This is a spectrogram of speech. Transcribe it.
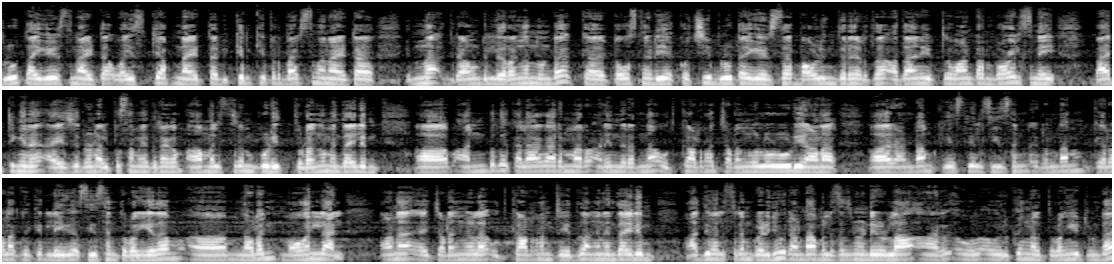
ബ്ലൂ ടൈഗേഴ്സിനായിട്ട് വൈസ് ക്യാപ്റ്റനായിട്ട് വിക്കറ്റ് കീപ്പർ ബാറ്റ്സ്മാനായിട്ട് ഇന്ന് ഗ്രൗണ്ടിൽ ഇറങ്ങുന്നുണ്ട്. ടോസ് നേടിയ കൊച്ചി ബ്ലൂ ടൈഗേഴ്സ് ബൌളിംഗ് തിരഞ്ഞെടുത്ത് അദാനി ട്രിവാൻഡ്രം റോയൽസിനെ ബാറ്റിംഗിന് അയച്ചിട്ടുണ്ട്. അല്പസമയത്തിനകം ആ മത്സരം കൂടി തുടങ്ങും. എന്തായാലും അൻപത് കലാകാരന്മാർ അണിനിരന്ന ഉദ്ഘാടന ചടങ്ങുകളോടുകൂടിയാണ് രണ്ടാം കെ സി എൽ സീസൺ രണ്ടാം കേരള ക്രിക്കറ്റ് ലീഗ് സീസൺ തുടങ്ങിയത്. നടൻ മോഹൻലാൽ ആണ് ചടങ്ങുകൾ ഉദ്ഘാടനം ചെയ്തത്. അങ്ങനെ എന്തായാലും ആദ്യ മത്സരം കഴിഞ്ഞു. രണ്ടാം മത്സരത്തിന് വേണ്ടിയുള്ള ഒരുക്കങ്ങൾ തുടങ്ങിയിട്ടുണ്ട്.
